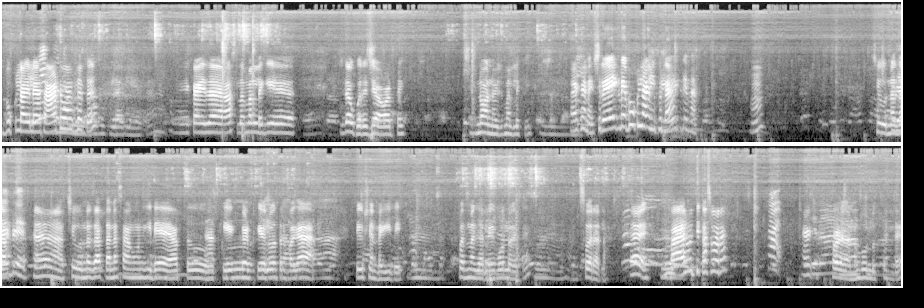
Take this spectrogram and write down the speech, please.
भूक लागली आता आठ वाजलं तर. हे काय जा- असलं म्हणलं की जाऊ कधी जेवा वाटतंय. नॉनव्हेज म्हणलं की. काय का नाही? श्रेया इकडे भूक लागली तुला? चिवनं जात हा चिवनं जाताना सांगून गेले तू केक कट केलो तर बघा. ट्युशनला गेले. पद्मजाला बोलवायचं. स्वराला. होय बाहेर होती का स्वरा? थोड्या वेळानं बोलू त्यांना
